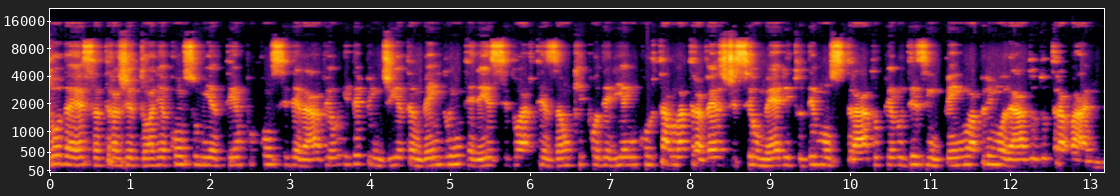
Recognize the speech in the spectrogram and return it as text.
Toda essa trajetória consumia tempo considerável e dependia também do interesse do artesão que poderia encurtá-lo através de seu mérito demonstrado pelo desempenho aprimorado do trabalho.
